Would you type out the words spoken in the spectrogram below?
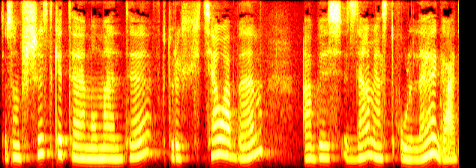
To są wszystkie te momenty, w których chciałabym, abyś zamiast ulegać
